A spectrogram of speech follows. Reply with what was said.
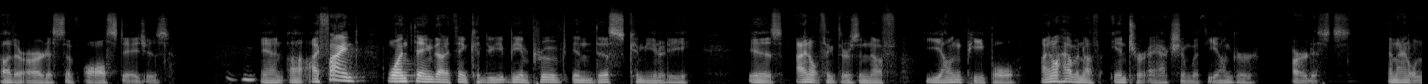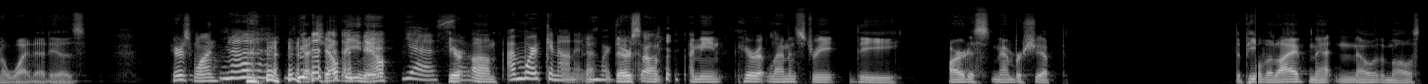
other artists of all stages. And uh, I find one thing that I think could be, be improved in this community is I don't think there's enough young people. I don't have enough interaction with younger artists, and I don't know why that is. Here's one. You got Shelby now. yes. Here, so um, I'm working on it. I'm working. There's, on um, I mean, here at Lemon Street, the artist membership, the people that I've met and know the most,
